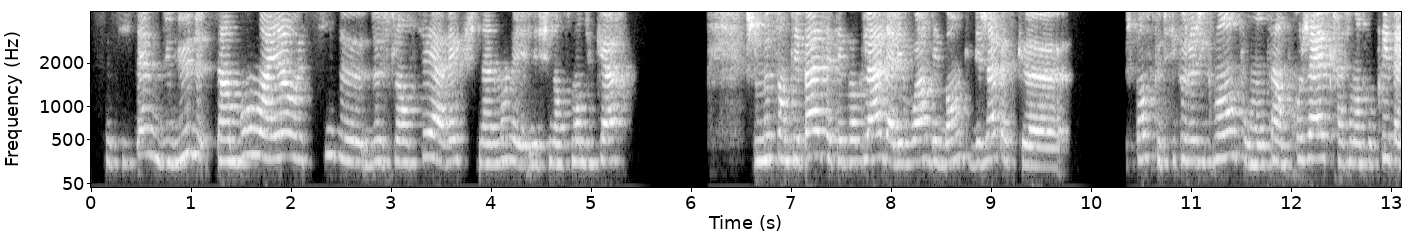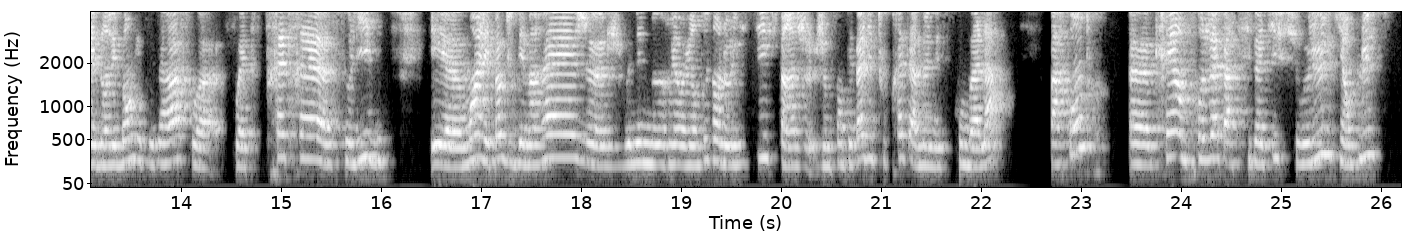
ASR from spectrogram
ce système du LUL. C'est un bon moyen aussi de, de se lancer avec finalement les, les financements du cœur. Je me sentais pas à cette époque-là d'aller voir des banques, déjà parce que je pense que psychologiquement, pour monter un projet, création d'entreprise, aller dans les banques, etc., faut, faut être très, très euh, solide. Et euh, moi, à l'époque, je démarrais, je, venais de me réorienter dans l'holistique. Enfin, je, je me sentais pas du tout prête à mener ce combat-là. Par contre, euh, créer un projet participatif sur Ulule qui, en plus,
